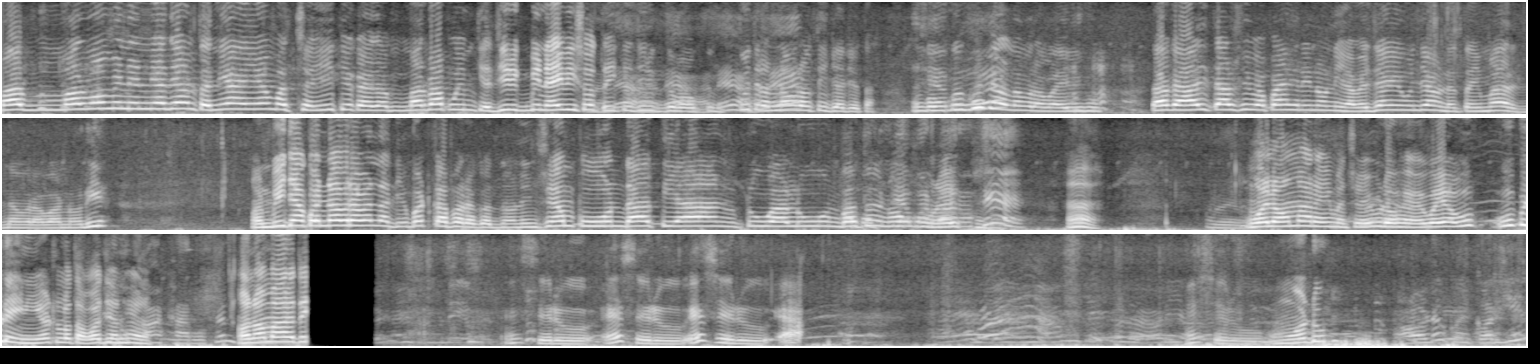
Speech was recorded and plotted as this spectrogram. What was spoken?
માર માર મમ્મીને ત્યાં જાણ તો ત્યાં એમ જ છે. ઈ કે કાય મારા બાપુ એમ કે જીરીક બીન આવી છો? તો ઈ કે જીરીક દવા કૂતરા નવરાવતી જાજે તા. હું કહું કોઈ નવરાવા આવી હું? તાકે આજ તાર સિવાય પાંહરીનો નહીં આવે. જાય હું જાઉં ને તો મારે જ નવરાવાનો રી. અને બીજા કોઈ નવરાવા ના દે. બટકા ફરક જ નહીં શેમ્પુ ને દાંતિયા ને ટુવાલું ને બધું નોખું રાખ્યું. હા. ઓલો અમારે એમ છે. એવડો હે ઉપડે નહીં. એટલો તો વજન હે. આઠારો Seru, é seru, é seru. Ah. É seru. મોડું આવડો કોઈ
